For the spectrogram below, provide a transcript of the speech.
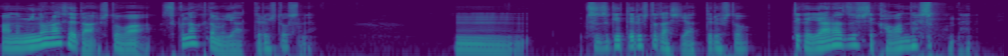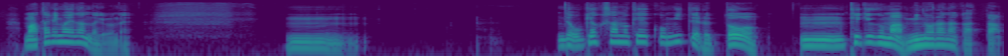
あの実らせた人は少なくともやってる人っすね。うん。続けてる人だしやってる人。てかやらずして変わんないですもんね。まあ当たり前なんだけどね。うん。でお客さんの傾向を見てるとうん結局まあ実らなかった。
